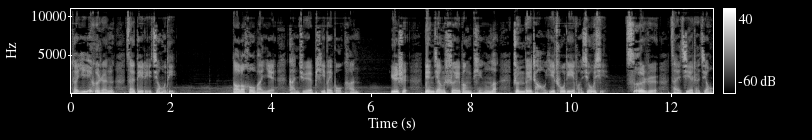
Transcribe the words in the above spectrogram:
他一个人在地里浇地。到了后半夜，感觉疲惫不堪，于是便将水泵停了，准备找一处地方休息，次日再接着浇。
